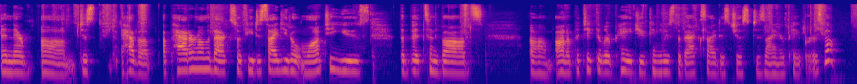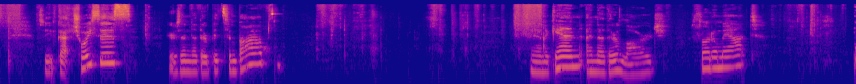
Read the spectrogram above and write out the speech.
And they're um, just have a, a, pattern on the back. So if you decide you don't want to use the bits and bobs um, on a particular page, you can use the back side as just designer paper as well. So you've got choices. Here's another bits and bobs. And again, another large photo mat.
